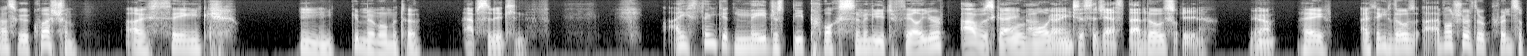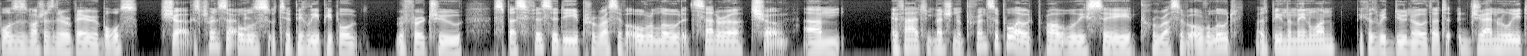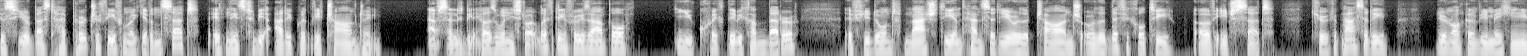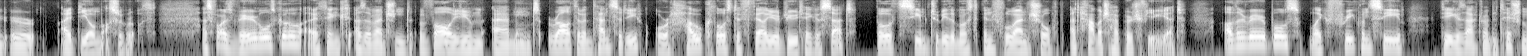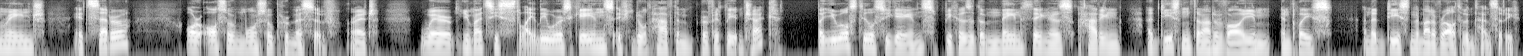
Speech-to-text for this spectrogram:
That's a good question. I think. Hmm, give me a moment to. Absolutely. I think it may just be proximity to failure. I was going, I was going to suggest that. Those, yeah. yeah. Hey, I think those. I'm not sure if they're principles as much as they're variables. Sure. Because principles typically people refer to specificity, progressive overload, etc. Sure. Um, if I had to mention a principle, I would probably say progressive overload as being the main one, because we do know that generally to see your best hypertrophy from a given set, it needs to be adequately challenging. Absolutely. Because when you start lifting, for example, you quickly become better if you don't match the intensity or the challenge or the difficulty of each set to your capacity you're not going to be making your ideal muscle growth. As far as variables go, I think, as I mentioned, volume and relative intensity, or how close to failure do you take a set, both seem to be the most influential at how much hypertrophy you get. Other variables, like frequency, the exact repetition range, etc., are also more so permissive, right? Where you might see slightly worse gains if you don't have them perfectly in check, but you will still see gains because the main thing is having a decent amount of volume in place and a decent amount of relative intensity.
